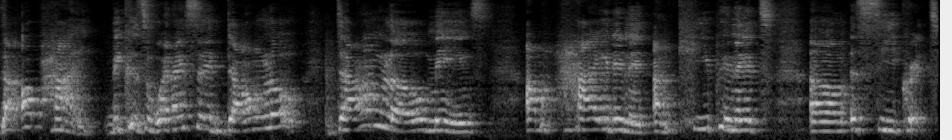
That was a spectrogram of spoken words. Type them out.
the up high because when I say down low, down low means I'm hiding it, I'm keeping it um, a secret.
